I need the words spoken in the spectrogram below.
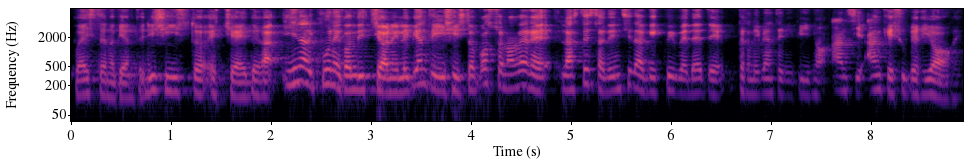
questa è una pianta di cisto, eccetera. In alcune condizioni le piante di cisto possono avere la stessa densità che qui vedete per le piante di pino, anzi anche superiore,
